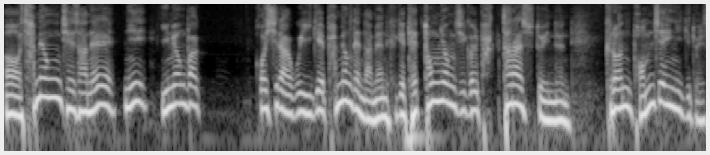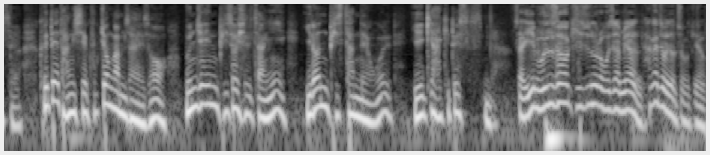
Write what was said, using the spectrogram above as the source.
어 차명 재산이 이명박 것이라고 이게 판명된다면 그게 대통령직을 박탈할 수도 있는 그런 범죄 행위이기도 했어요. 그때 당시에 국정감사에서 문재인 비서실장이 이런 비슷한 내용을 얘기하기도 했었습니다. 자, 이 문서 기준으로 보자면 한 가지만 여쭤볼게요.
